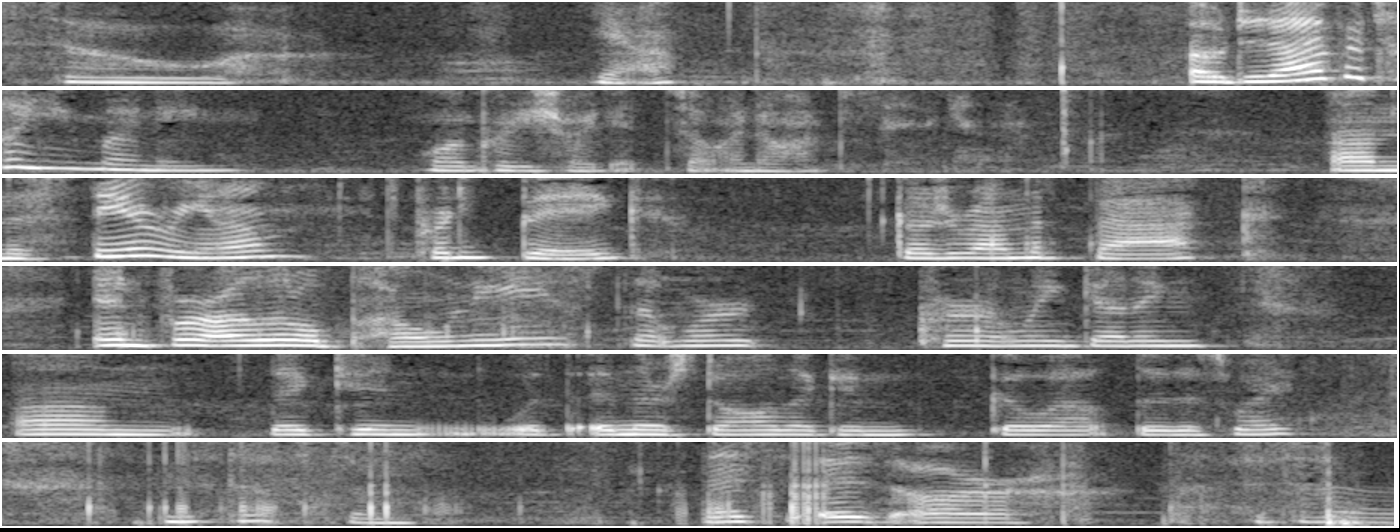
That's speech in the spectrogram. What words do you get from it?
so, yeah. Oh, did I ever tell you my name? Well, I'm pretty sure I did, so I know how to say it again. Um, this is the arena. It's pretty big. Goes around the back. And for our little ponies that we're currently getting, um, they can with in their stall they can go out through this way and stuff. So this is our this is our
